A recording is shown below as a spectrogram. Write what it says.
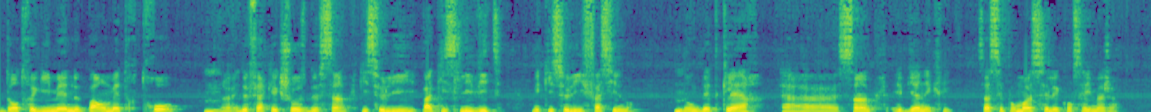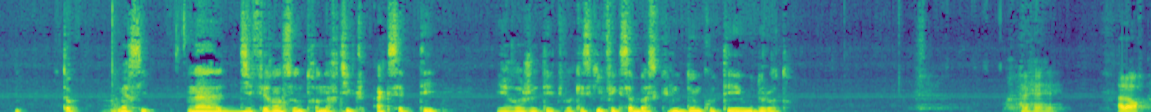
d'entre guillemets ne pas en mettre trop, Mm. euh, et de faire quelque chose de simple, qui se lit, pas qui se lit vite, mais qui se lit facilement. Mm. Donc d'être clair, euh, simple et bien écrit. Ça, c'est pour moi, c'est les conseils majeurs. Merci. La différence entre un article accepté et rejeté, tu vois, qu'est-ce qui fait que ça bascule d'un côté ou de l'autre? Alors,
